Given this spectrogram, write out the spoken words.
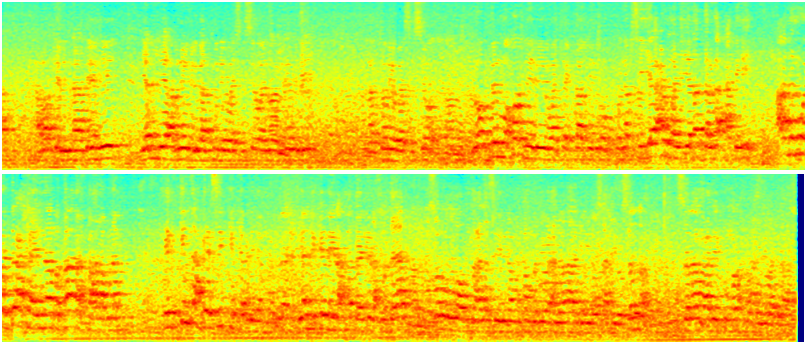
أمكن الناديه يلي أبني بالقلتوني ويسيسي وينوي نتوني ويسسيو لو بن مقط نبي وتكاتي تو ونفسية عرمة هي ضد الحكي أنا مودعك إنا بكارك كهربنا كنا يا ابن يلي كان رحمة الله رحمة وصلى الله على سيدنا محمد وعلى آله وصحبه وسلم. السلام عليكم ورحمة الله وبركاته.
